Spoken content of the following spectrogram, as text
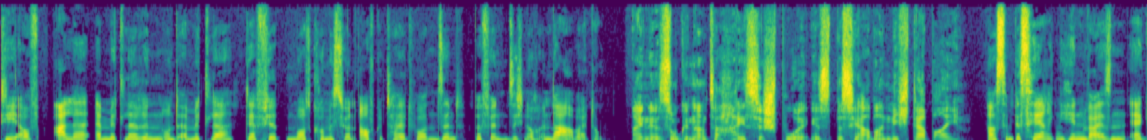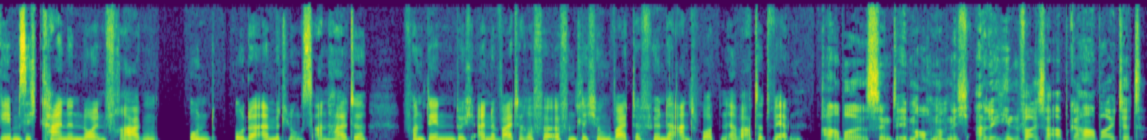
die auf alle Ermittlerinnen und Ermittler der vierten Mordkommission aufgeteilt worden sind, befinden sich noch in Bearbeitung. Eine sogenannte heiße Spur ist bisher aber nicht dabei. Aus den bisherigen Hinweisen ergeben sich keine neuen Fragen und oder Ermittlungsanhalte, von denen durch eine weitere Veröffentlichung weiterführende Antworten erwartet werden. Aber es sind eben auch noch nicht alle Hinweise abgearbeitet.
